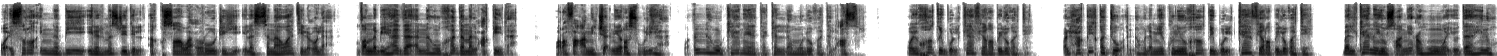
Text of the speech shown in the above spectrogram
وإسراء النبي إلى المسجد الأقصى وعروجه إلى السماوات العلى ظن بهذا أنه خدم العقيدة ورفع من شأن رسولها وأنه كان يتكلم لغة العصر ويخاطب الكافر بلغته والحقيقة أنه لم يكن يخاطب الكافر بلغته بل كان يصانعه ويداهنه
